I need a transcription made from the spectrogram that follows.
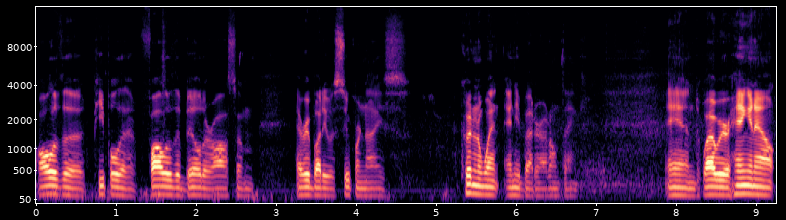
All of the people that follow the build are awesome. Everybody was super nice. Couldn't have went any better, I don't think. And while we were hanging out,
